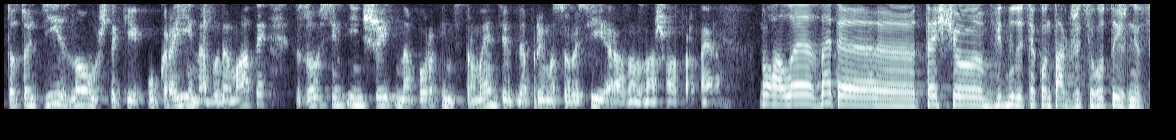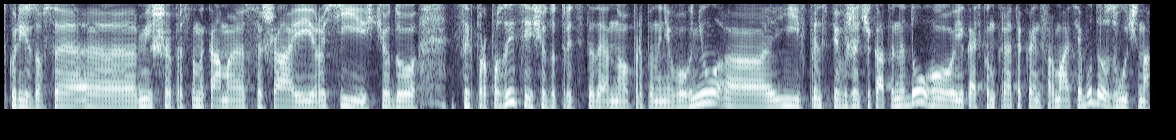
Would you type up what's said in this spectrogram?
то тоді знову ж таки Україна буде мати зовсім інший набор інструментів для примусу Росії разом з нашими партнерами. Ну але знаєте, е, те, що відбудеться контакт вже цього тижня, скоріш за все, е, між представниками США і Росії щодо цих пропозицій щодо 30-денного припинення вогню, е, і в принципі вже чекати недовго. Якась конкретика інформація буде озвучена.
